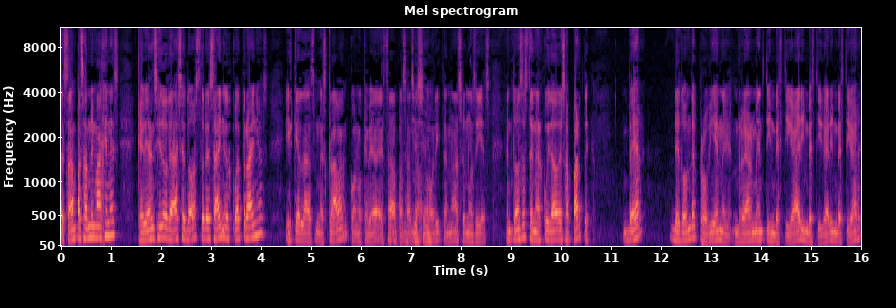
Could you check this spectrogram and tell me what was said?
estaban pasando imágenes que habían sido de hace dos, tres años, cuatro años y que las mezclaban con lo que había, estaba pasando Sí, sí. ahorita, ¿no? Hace unos días. Entonces, tener cuidado de esa parte. Ver de dónde proviene realmente, investigar, investigar, investigar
